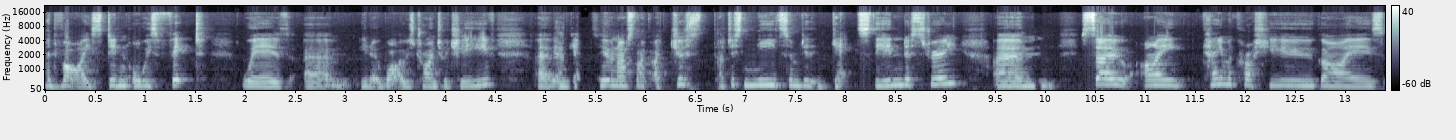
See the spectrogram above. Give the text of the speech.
advice didn't always fit with um, you know what I was trying to achieve uh, Yeah. and get to. And I was like, I just I just need somebody that gets the industry. Um, so I came across you guys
